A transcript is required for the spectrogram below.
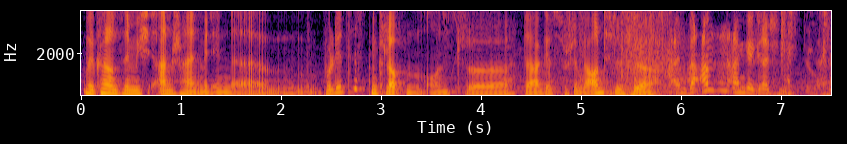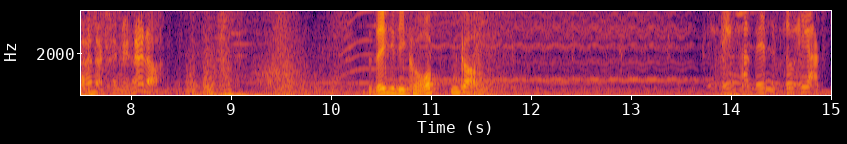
Wir können uns nämlich anscheinend mit den ähm, Polizisten kloppen. Und äh, da gibt es bestimmt auch einen Titel für. Hast einen Beamten angegriffen, du kleiner Krimineller. Säge die korrupten Cops. Wer will zuerst?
